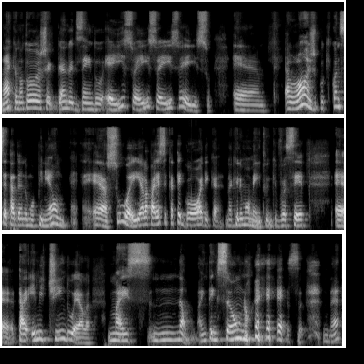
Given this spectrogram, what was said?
né? Que eu não estou chegando e dizendo é isso, é isso, é isso, é isso. É, é lógico que quando você está dando uma opinião, é, é, a sua e ela parece categórica naquele momento em que você está é, emitindo ela. Mas não, a intenção não é essa, né?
